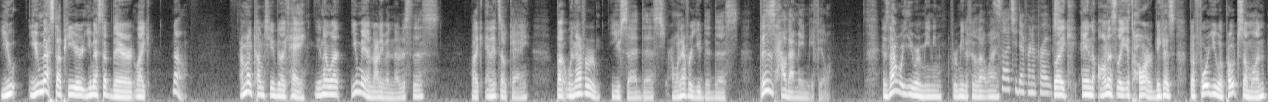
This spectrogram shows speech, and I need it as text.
You you messed up here, you messed up there. Like, no. I'm going to come to you and be like, hey, you know what? You may have not even noticed this. Like, and it's okay. But whenever you said this or whenever you did this, this is how that made me feel. Is that what you were meaning for me to feel that way? Such a different approach. Like, and honestly, it's hard because before you approach someone,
